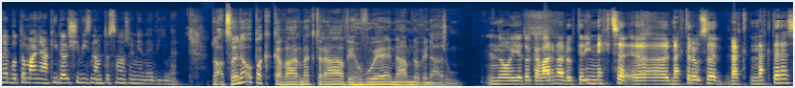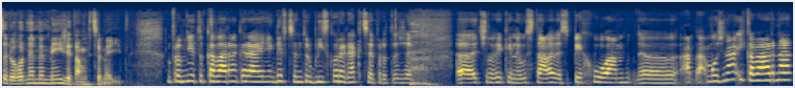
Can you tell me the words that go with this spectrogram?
nebo to má nějaký další význam, to samozřejmě nevíme. No a co je naopak kavárna, která vyhovuje nám novinářům? No, je to kavárna, do který nechce, na, kterou se, na, na které se dohodneme my, že tam chceme jít. Pro mě je to kavárna, která je někde v centru blízko redakce, protože člověk je neustále ve spěchu a, a, a možná i kavárna,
